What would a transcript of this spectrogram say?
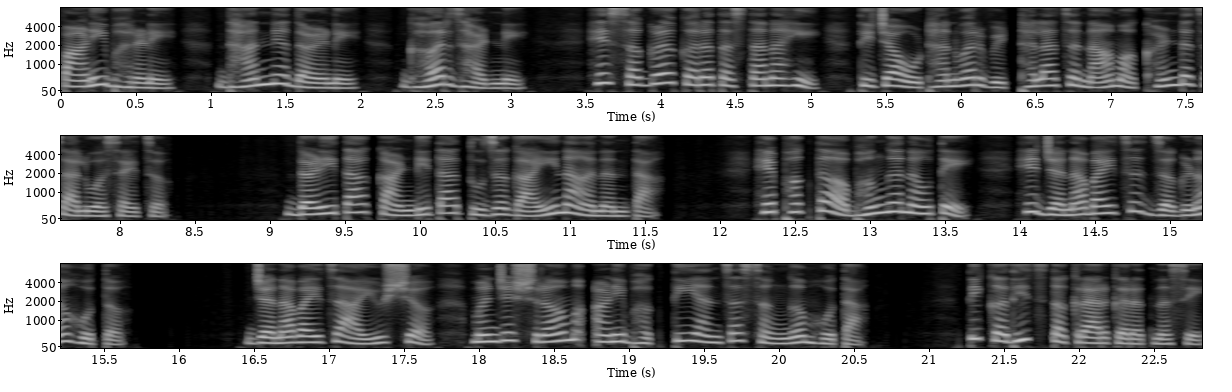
पाणी भरणे धान्य दळणे घर झाडणे. हे सगळं करत असतानाही तिच्या ओठांवर विठ्ठलाचं नाम अखंड चालू असायचं. दळिता कांडिता तुझं गायीना अनंता. हे फक्त अभंग नव्हते हे जनाबाईचं जगणं होतं. जनाबाईचं आयुष्य म्हणजे श्रम आणि भक्ती यांचा संगम होता. ती कधीच तक्रार करत नसे.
